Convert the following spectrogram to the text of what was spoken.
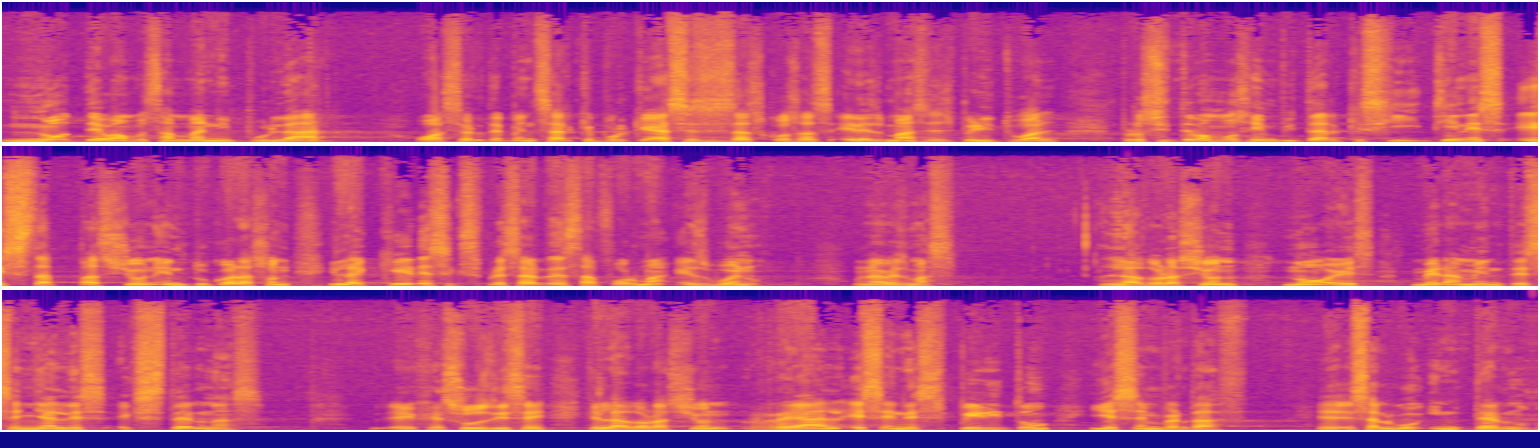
No te vamos a manipular o hacerte pensar que porque haces esas cosas eres más espiritual, pero sí te vamos a invitar que si tienes esta pasión en tu corazón y la quieres expresar de esa forma, es bueno. Una vez más, la adoración no es meramente señales externas. Eh, Jesús dice que la adoración real es en espíritu y es en verdad es algo interno,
